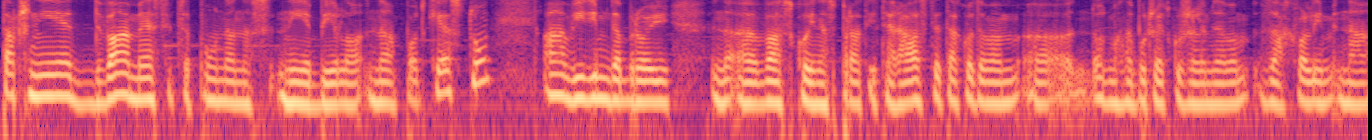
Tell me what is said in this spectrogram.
Tačnije, dva mjeseca puna nas nije bilo na podcastu, a vidim da broj vas koji nas pratite raste, tako da vam odmah na početku želim da vam zahvalim na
